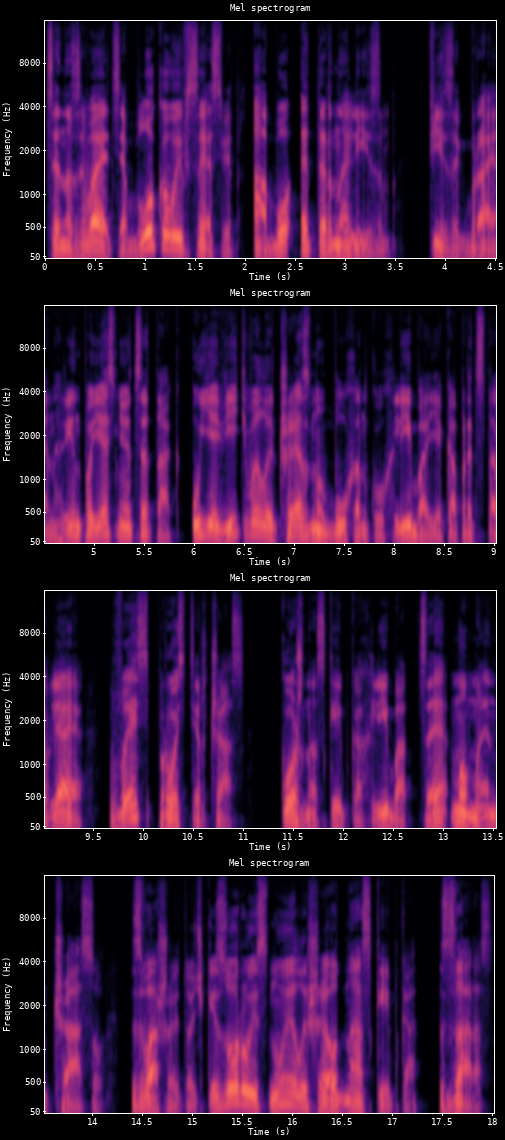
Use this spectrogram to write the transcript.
Це називається блоковий всесвіт або етерналізм. Фізик Брайан Грін пояснює це так: уявіть величезну буханку хліба, яка представляє весь простір час. Кожна скипка хліба це момент часу. З вашої точки зору існує лише одна скипка зараз.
